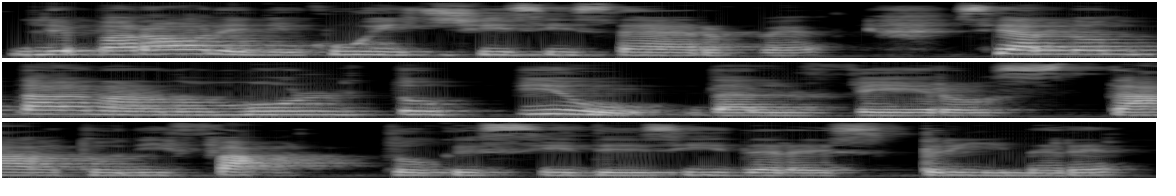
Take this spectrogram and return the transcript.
le parole di cui ci si serve si allontanano molto più dal vero stato di fatto che si desidera esprimere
